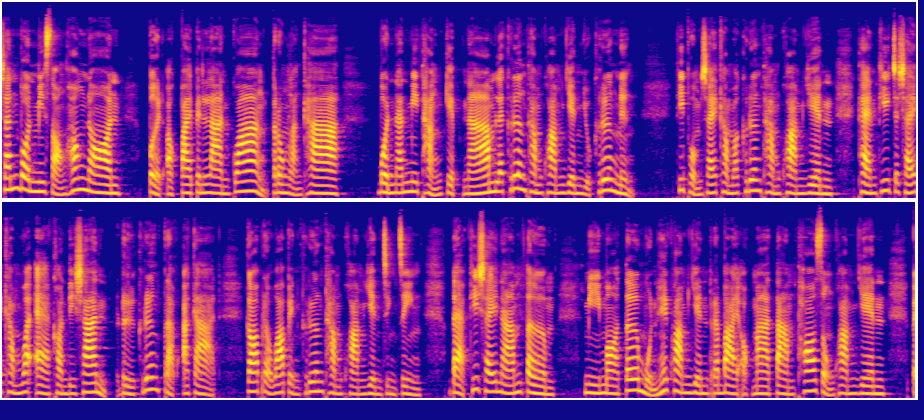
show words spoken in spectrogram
ชั้นบนมีสองห้องนอน เปิดออกไปเป็นลานกว้าง ตรงหลังคา บนนั้นมีถังเก็บน้ำและเครื่องทำความเย็นอยู่เครื่องหนึ่ง ที่ผมใช้คำว่าเครื่องทำความเย็น แทนที่จะใช้คำว่า air condition หรือเครื่องปรับอากาศ ก็เพราะว่าเป็นเครื่องทำความเย็นจริง ๆ แบบที่ใช้น้ำเติม มีมอเตอร์หมุนให้ความเย็นระบายออกมาตามท่อส่งความเย็นไป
